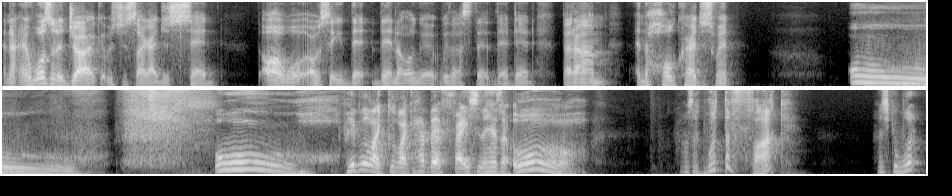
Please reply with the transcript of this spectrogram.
And I- it wasn't a joke. It was just like I just said, oh well, obviously they're, they're no longer with us. They're, they're dead. But um, and the whole crowd just went, "Ooh, ooh." People like like had their face in their hands like, "Oh." I was like, "What the fuck?" I was like, "What?"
